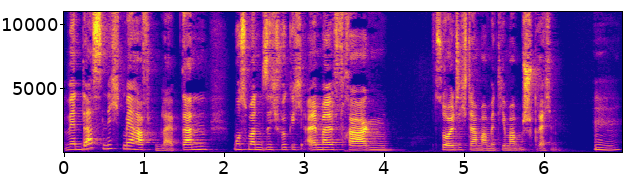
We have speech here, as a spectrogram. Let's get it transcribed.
wenn das nicht mehr haften bleibt, dann muss man sich wirklich einmal fragen, sollte ich da mal mit jemandem sprechen? Mhm.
